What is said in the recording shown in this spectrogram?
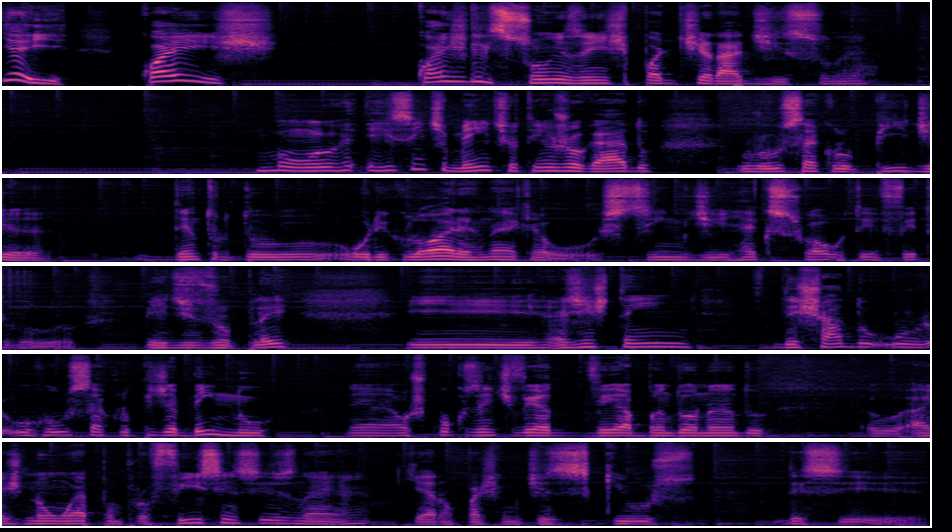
E aí, quais quais lições a gente pode tirar disso, né? Bom, eu, recentemente eu tenho jogado o Rule Cyclopedia dentro do Ori Glória, né, que é o stream de Hexcrawl eu tenho feito no Perdidos no Play, e a gente tem deixado o, o Rule Cyclopedia bem nu. Né? Aos poucos a gente veio, veio abandonando as non-weapon proficiencies, né, que eram praticamente as skills desse,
